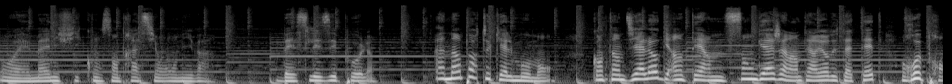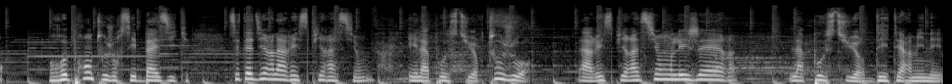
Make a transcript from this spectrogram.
Ouais, magnifique concentration, on y va. Baisse les épaules. À n'importe quel moment, quand un dialogue interne s'engage à l'intérieur de ta tête, reprends. Reprends toujours ces basiques, c'est-à-dire la respiration et la posture, toujours. La respiration légère, la posture déterminée.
